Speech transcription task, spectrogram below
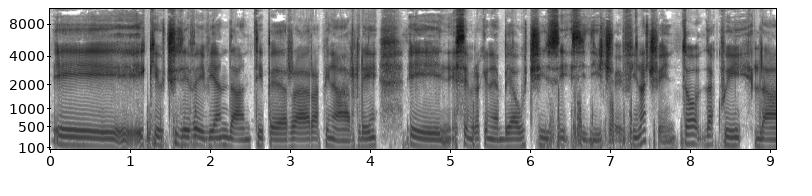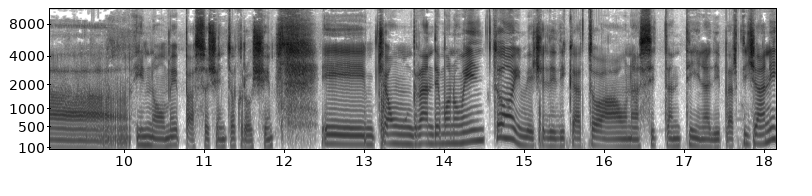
e, che uccideva i viandanti per rapinarli e sembra che ne abbia uccisi, si dice, fino a 100, da qui la, il nome Passo Cento Croci. E c'è un grande monumento invece dedicato a una settantina di partigiani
